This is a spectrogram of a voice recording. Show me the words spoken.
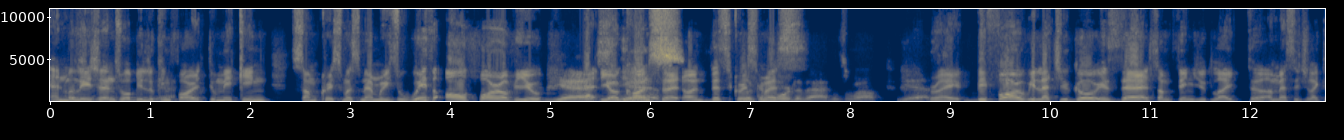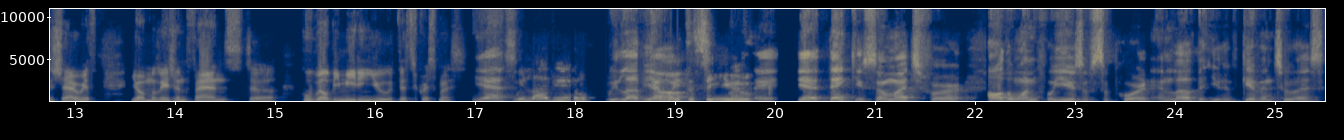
And Malaysians will be looking Yeah. forward to making some Christmas memories with all four of you yes, at your yes. concert on this Christmas. Looking forward to that as well. Yes, Right. Before we let you go, is there something you'd like to, a message you'd like to share with your Malaysian fans to, who will be meeting you this Christmas? Yes, We love you. we love you. Can't wait to see you. Yeah, thank you so much for all the wonderful years of support and love that you have given to us.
